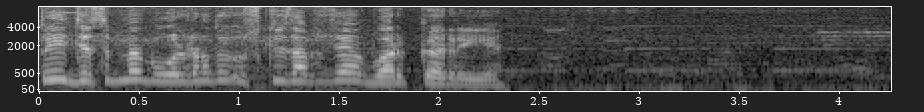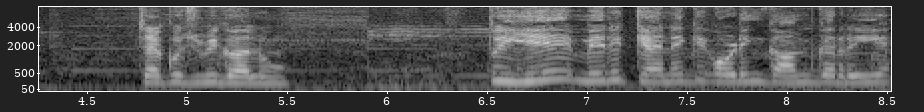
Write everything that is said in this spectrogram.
तो ये जैसे मैं बोल रहा हूँ तो उसके हिसाब से जो है वर्क कर रही है। चाहे कुछ भी गा लूँ। तो ये मेरे कहने के अकॉर्डिंग काम कर रही है।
